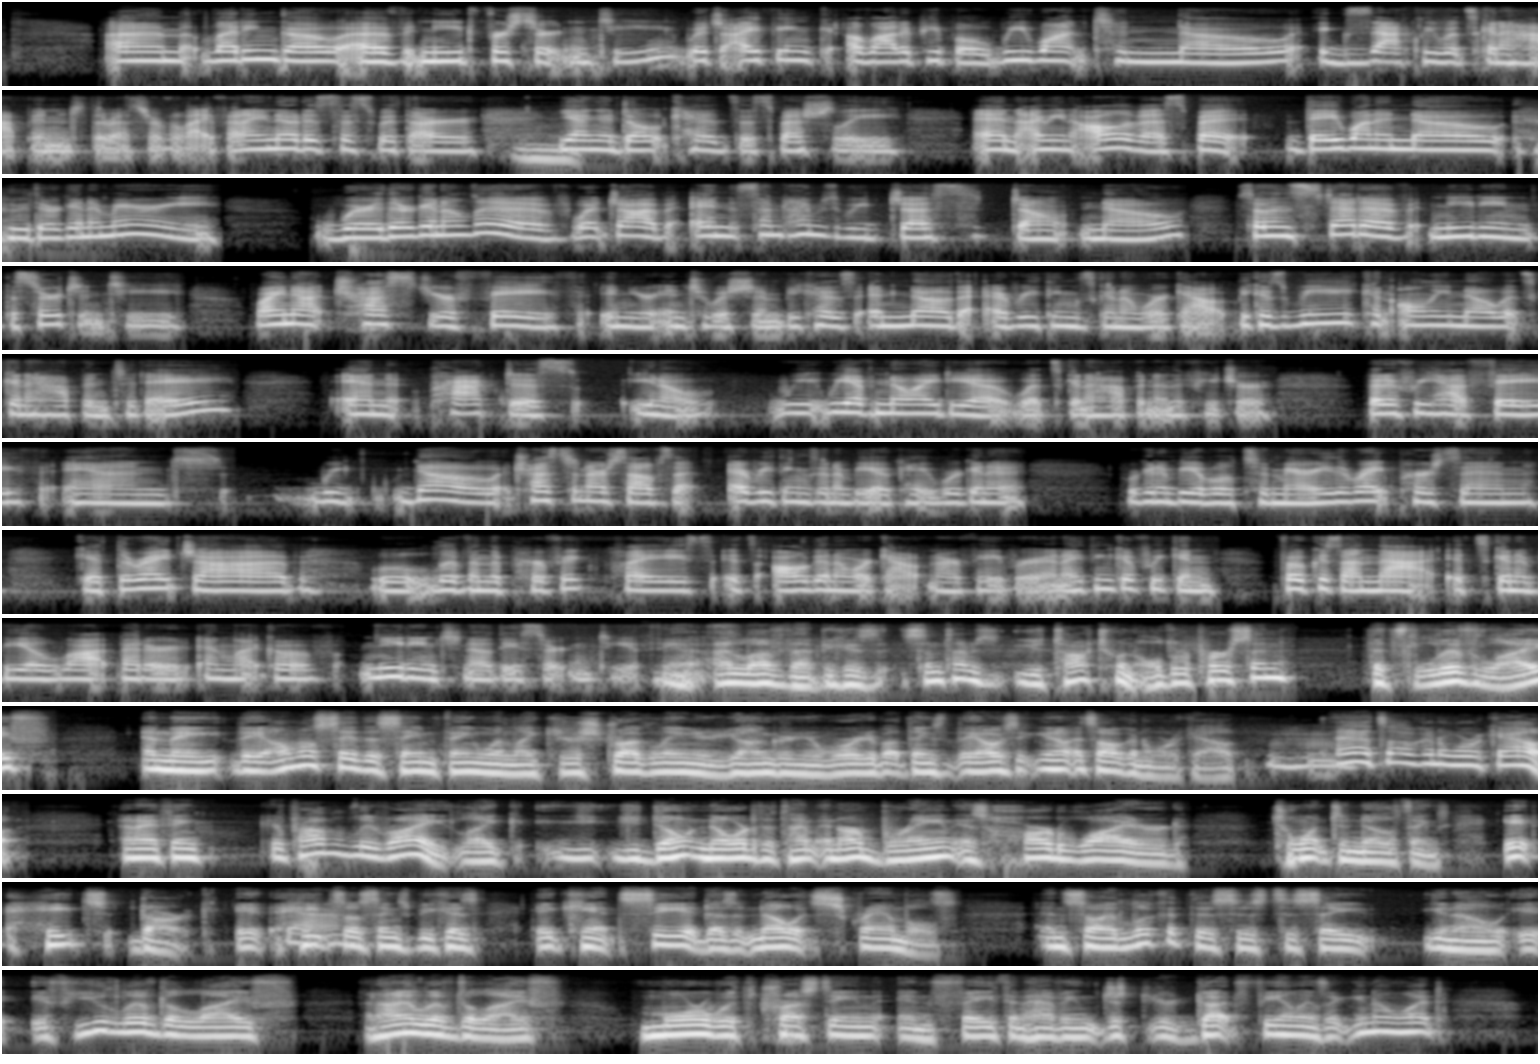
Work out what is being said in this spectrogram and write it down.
um, letting go of need for certainty, which I think a lot of people, we want to know exactly what's going to happen to the rest of our life. And I notice this with our mm. young adult kids, especially. And I mean, all of us, but they want to know who they're going to marry, where they're going to live, what job. And sometimes we just don't know. So instead of needing the certainty, why not trust your faith in your intuition because and know that everything's going to work out because we can only know what's going to happen today and practice you know we we have no idea what's going to happen in the future but if we have faith and we know trust in ourselves that everything's going to be okay we're going to we're going to be able to marry the right person get the right job we'll live in the perfect place it's all going to work out in our favor and i think if we can focus on that, it's going to be a lot better and let go of needing to know the certainty of things. Yeah, I love that because sometimes you talk to an older person that's lived life and they they almost say the same thing when like you're struggling, you're younger and you're worried about things. They always say, you know, it's all going to work out. Mm-hmm. Eh, it's all going to work out. And I think you're probably right. Like you, you don't know it at the time and our brain is hardwired to want to know things. It hates dark. It yeah. hates those things because it can't see, it doesn't know, it scrambles. And so I look at this as to say, you know, if you lived a life and I lived a life more with trusting and faith and having just your gut feelings, like, you know what,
